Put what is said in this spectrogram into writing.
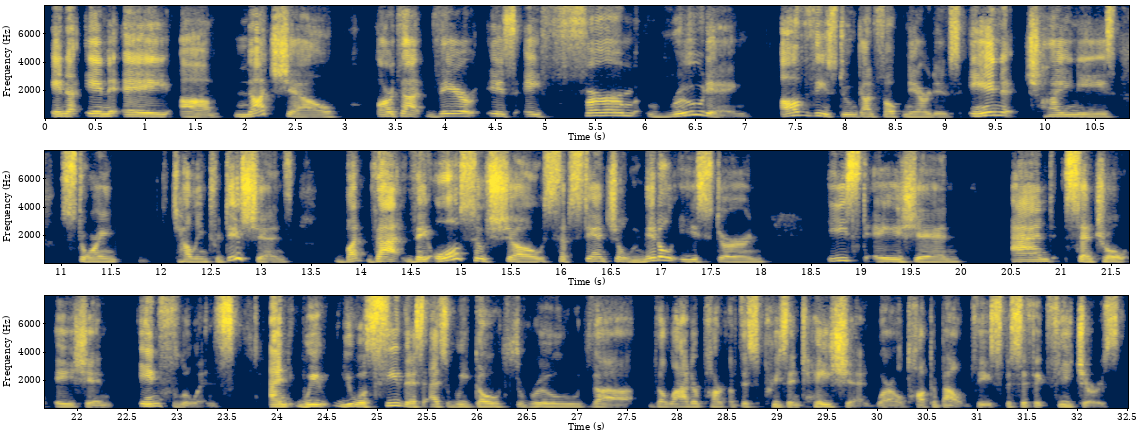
in a, in a um, nutshell are that there is a firm rooting of these Dungan folk narratives in Chinese storytelling traditions, but that they also show substantial Middle Eastern, East Asian, and Central Asian influence. And we you will see this as we go through the, the latter part of this presentation, where I'll talk about the specific features.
